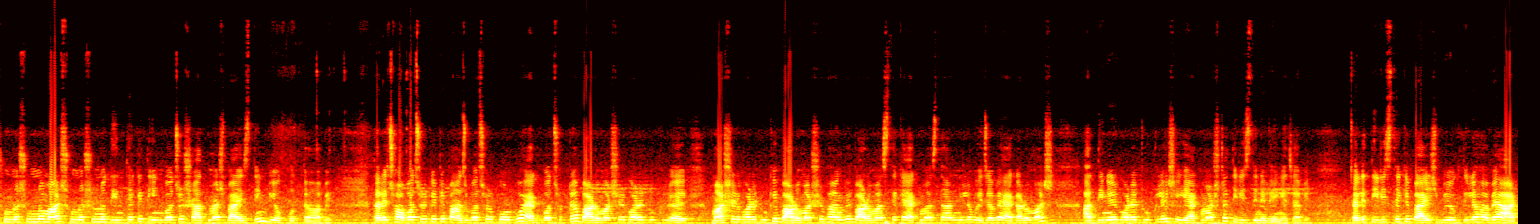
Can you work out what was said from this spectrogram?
শূন্য শূন্য মাস, শূন্য শূন্য দিন থেকে তিন বছর, সাত মাস, বাইশ দিন বিয়োগ করতে হবে। তাহলে ছ বছর কেটে পাঁচ বছর করব, এক বছরটা বারো মাসের ঘরে ঢুক মাসের ঘরে ঢুকে বারো মাসে ভাঙবে, বারো মাস থেকে এক মাস ধার নিলে হয়ে যাবে এগারো মাস, আর দিনের ঘরে ঢুকলে সেই এক মাসটা তিরিশ দিনে ভেঙে যাবে। তাহলে তিরিশ থেকে বাইশ বিয়োগ দিলে হবে আট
